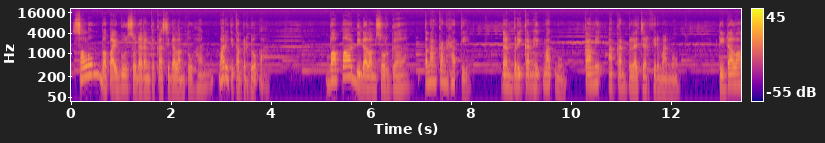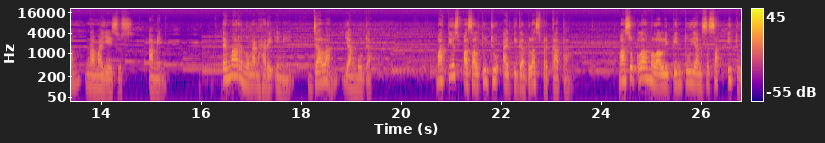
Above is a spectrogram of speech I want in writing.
Salam Bapak Ibu Saudara yang kekasih dalam Tuhan, mari kita berdoa. Bapa di dalam surga, tenangkan hati dan berikan hikmatmu, kami akan belajar firman-Mu. Di dalam nama Yesus, amin. Tema renungan hari ini, Jalan yang Mudah. Matius pasal 7 ayat 13 berkata, Masuklah melalui pintu yang sesak itu,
